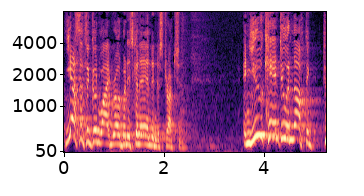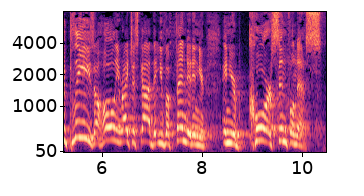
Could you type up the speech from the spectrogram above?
Yes, it's a good wide road, but it's going to end in destruction. And you can't do enough to, to please a holy, righteous God that you've offended in your, in your core sinfulness.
